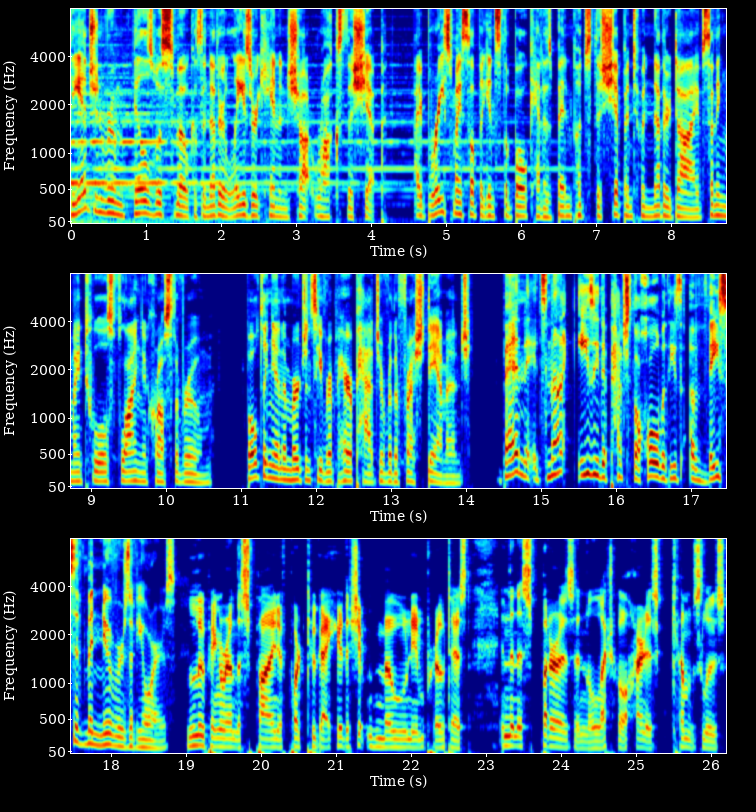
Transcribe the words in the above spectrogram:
The engine room fills with smoke as another laser cannon shot rocks the ship. I brace myself against the bulkhead as Ben puts the ship into another dive, sending my tools flying across the room. Bolting an emergency repair patch over the fresh damage. Ben, it's not easy to patch the hole with these evasive maneuvers of yours. Looping around the spine of Portuga, I hear the ship moan in protest, and then a sputter as an electrical harness comes loose.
